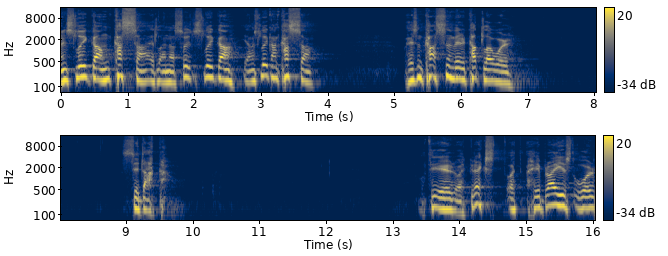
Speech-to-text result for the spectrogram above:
en slukan kassa, eller en slukan, ja, en slukan kassa, og hessen kassen vil kalla over sedaka. Sedaka. Og det er et grekst, et hebraist år,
